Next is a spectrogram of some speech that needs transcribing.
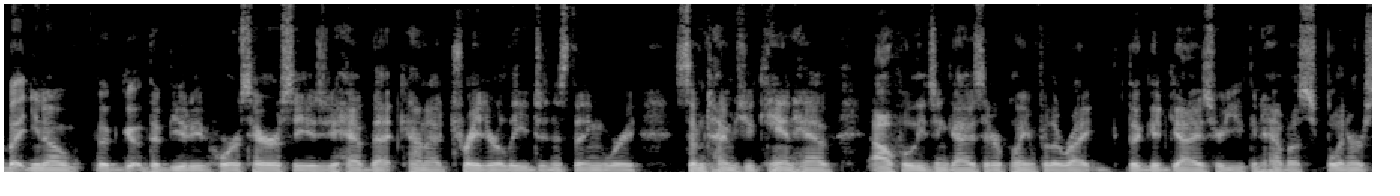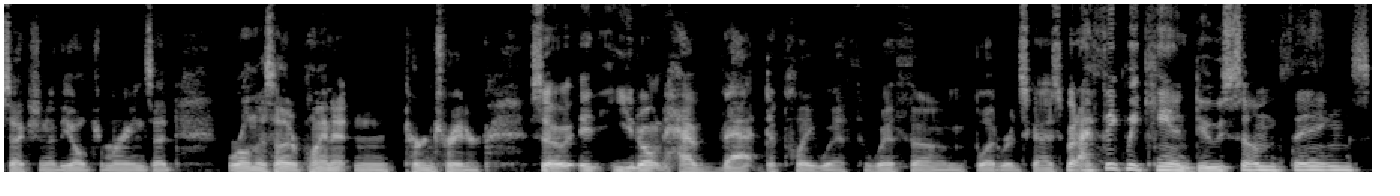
but you know the the beauty of Horus Heresy is you have that kind of traitor legions thing where sometimes you can have Alpha Legion guys that are playing for the right the good guys, or you can have a splinter section of the Ultramarines that were on this other planet and turn traitor. So it, you don't have that to play with with um, Blood Red Skies. But I think we can do some things.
